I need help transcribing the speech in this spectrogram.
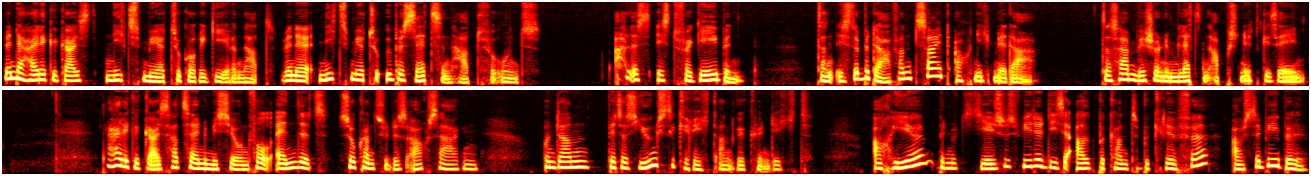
Wenn der Heilige Geist nichts mehr zu korrigieren hat, wenn er nichts mehr zu übersetzen hat für uns, alles ist vergeben, dann ist der Bedarf an Zeit auch nicht mehr da. Das haben wir schon im letzten Abschnitt gesehen. Der Heilige Geist hat seine Mission vollendet, so kannst du das auch sagen, und dann wird das jüngste Gericht angekündigt. Auch hier benutzt Jesus wieder diese altbekannte Begriffe aus der Bibel.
